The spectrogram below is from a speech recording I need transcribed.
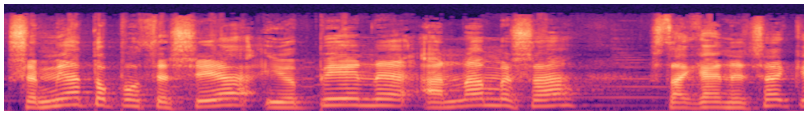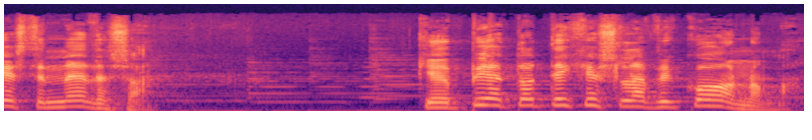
σε μια τοποθεσία η οποία είναι ανάμεσα στα Γιάννητσά και στην Έδεσα και η οποία τότε είχε σλαβικό όνομα.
